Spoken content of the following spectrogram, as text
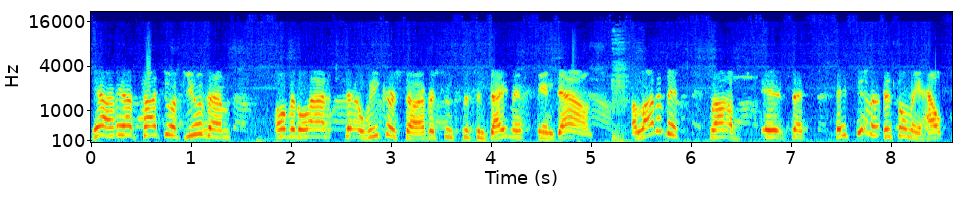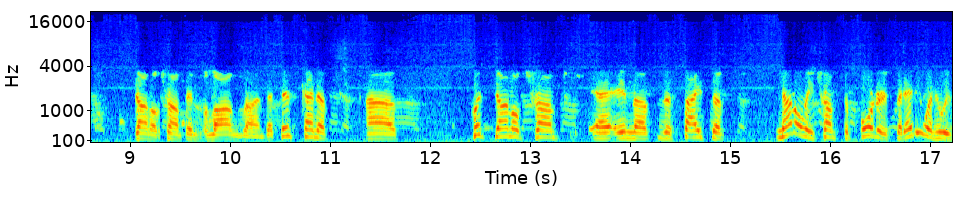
Yeah, I mean, I've talked to a few of them over the last uh, week or so, ever since this indictment came down, a lot of it, Rob, is that they feel that this only helps Donald Trump in the long run. That this kind of uh, puts Donald Trump uh, in the, the sights of not only Trump supporters, but anyone who is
